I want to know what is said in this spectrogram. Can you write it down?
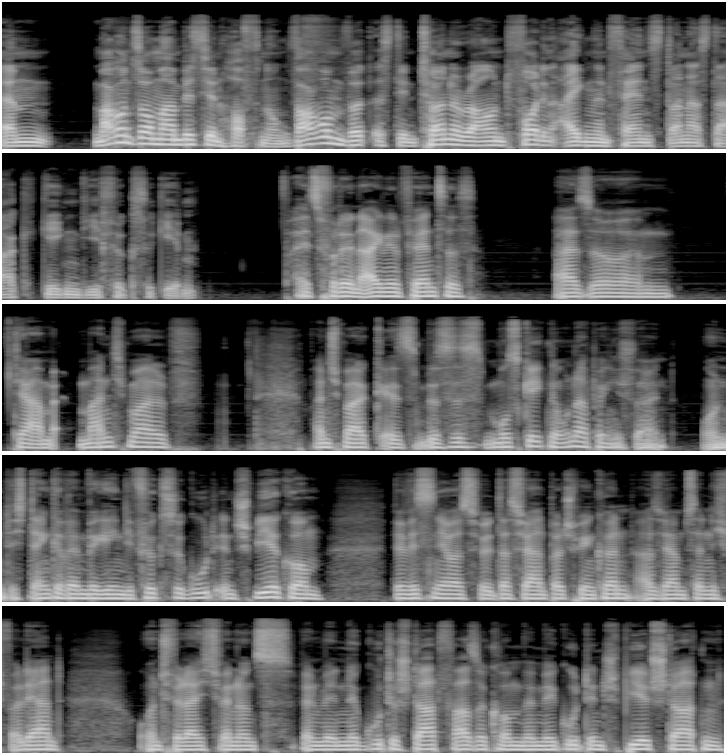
Ähm, Mach uns doch mal ein bisschen Hoffnung. Warum wird es den Turnaround vor den eigenen Fans Donnerstag gegen die Füchse geben? Weil es vor den eigenen Fans ist. Also, ähm, ja, manchmal, manchmal, es, es ist, muss gegnerunabhängig sein. Und ich denke, wenn wir gegen die Füchse gut ins Spiel kommen, wir wissen ja, was wir, dass wir Handball spielen können. Also wir haben es ja nicht verlernt. Und vielleicht, wenn uns, wenn wir in eine gute Startphase kommen, wenn wir gut ins Spiel starten,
